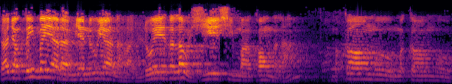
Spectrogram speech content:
ဒါကြောင့်သိမ့်ပတ်ရတာမျက်နှိုးရတာဟာလွယ်သလောက်ရေရှိမှကောင်းသလားမကောင်းဘူးမကောင်းဘူး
